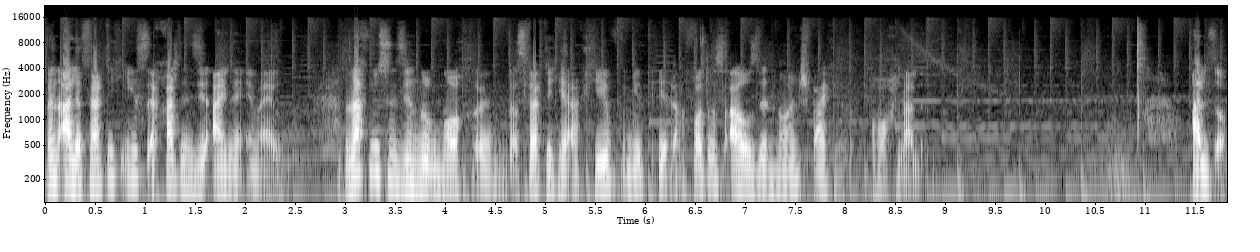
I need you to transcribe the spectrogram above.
Wenn alles fertig ist, erhalten Sie eine E-Mail. Danach müssen Sie nur noch äh, das fertige Archiv mit Ihren Fotos aus dem neuen Speicher hochladen. Also,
